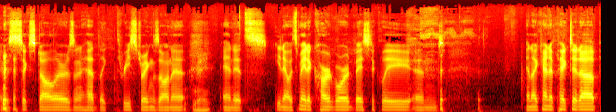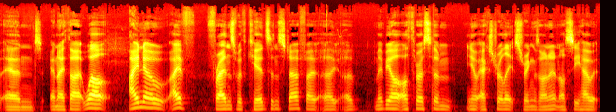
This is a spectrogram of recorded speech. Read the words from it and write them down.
It was six dollars and it had like three strings on it Right. and it's you know it's made of cardboard basically and and I kind of picked it up and and I thought well I know I have friends with kids and stuff I, I, I maybe I'll, I'll throw some you know extra late strings on it and I'll see how it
